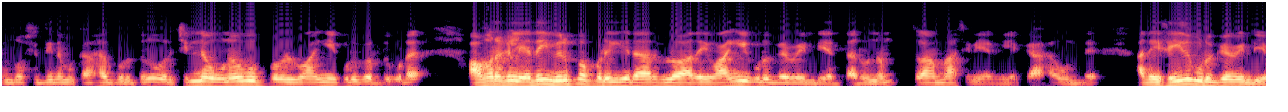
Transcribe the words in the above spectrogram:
சந்தோஷத்தை நமக்காக கொடுத்துரும். ஒரு சின்ன உணவுப் பொருள் வாங்கி கொடுக்கறது கூட அவர்கள் எதை விருப்பப்படுகிறார்களோ அதை வாங்கி கொடுக்க வேண்டிய தருணம் துலாம் ராசினியர்களுக்காக உண்டு. அதை செய்து கொடுக்க வேண்டிய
